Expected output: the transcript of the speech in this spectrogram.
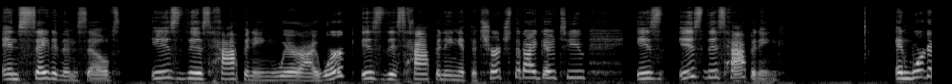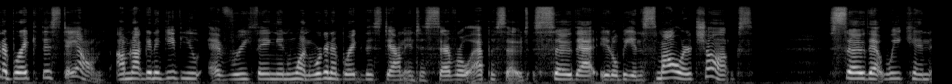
and say to themselves, is this happening where I work? Is this happening at the church that I go to? Is is this happening? And we're going to break this down. I'm not going to give you everything in one. We're going to break this down into several episodes so that it'll be in smaller chunks so that we can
